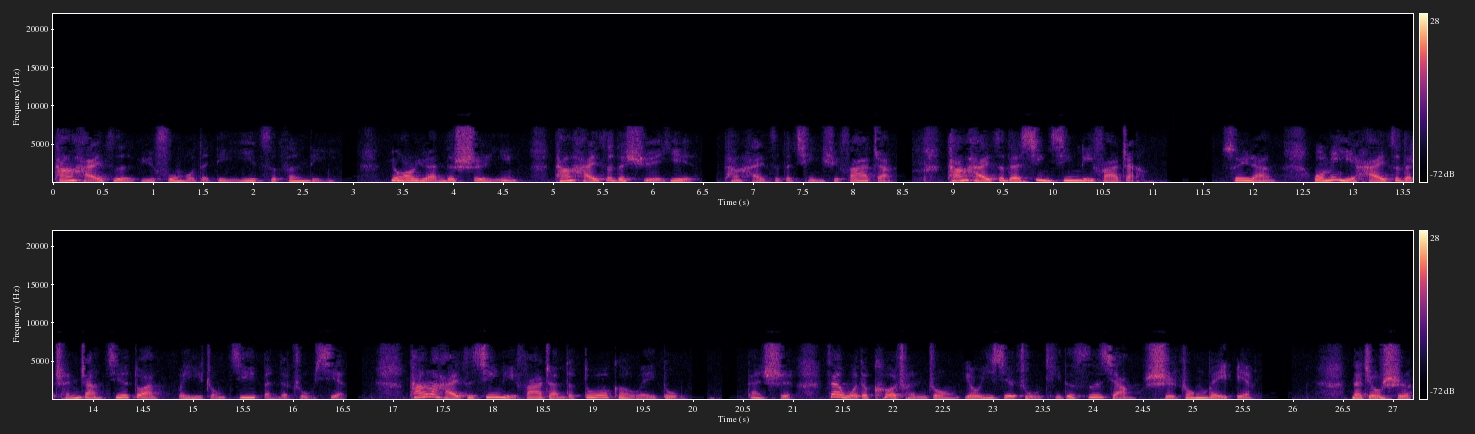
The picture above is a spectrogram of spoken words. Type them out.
谈孩子与父母的第一次分离。幼儿园的适应，谈孩子的学业，谈孩子的情绪发展，谈孩子的性心理发展。虽然我们以孩子的成长阶段为一种基本的主线，谈了孩子心理发展的多个维度，但是在我的课程中有一些主题的思想始终未变，那就是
